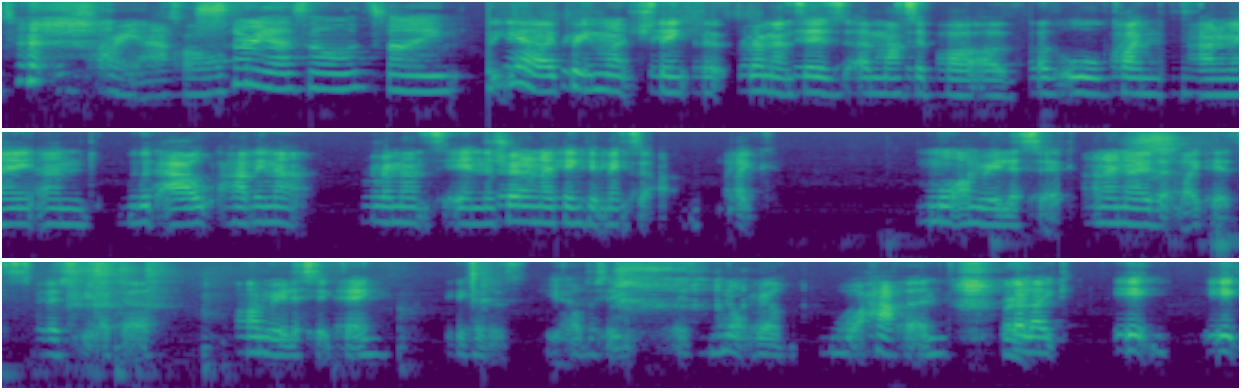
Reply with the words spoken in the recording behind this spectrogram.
Sorry, asshole. Sorry, asshole. It's fine. But yeah, I pretty much think that romance is a massive part of, of all kinds of anime, and without having that romance in the shonen, I think it makes it like more unrealistic. And I know that like it's supposed to be like a unrealistic thing because it's Yeah. obviously it's not real what happened, Right. but like it it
